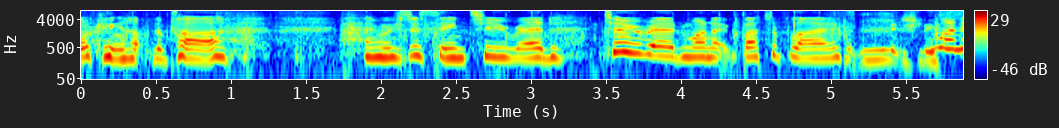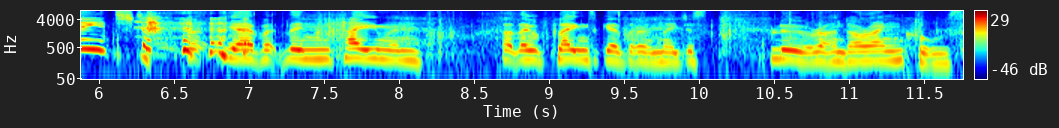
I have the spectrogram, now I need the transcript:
Walking up the path and we've just seen two red two red monarch butterflies. Literally. One each. but, yeah, but then came and like they were playing together and they just flew around our ankles.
